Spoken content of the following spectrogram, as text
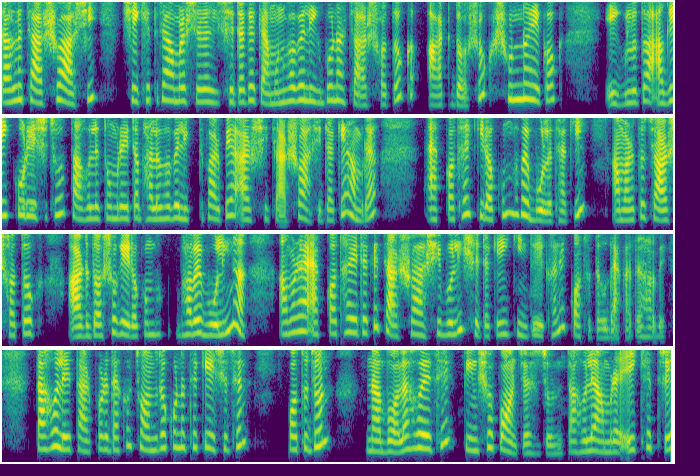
তাহলে চারশো আশি, সেক্ষেত্রে আমরা সেটাকে কেমনভাবে লিখব না? চার শতক, আট দশক, শূন্য একক। এইগুলো তো আগেই করে এসেছ, তাহলে তোমরা এটা ভালোভাবে লিখতে পারবে। আর সেই চারশো আশিটাকে আমরা এক কথায় কীরকমভাবে বলে থাকি? আমরা তো চার শতক, আট দশক এরকমভাবে বলি না। আমরা এক কথায় এটাকে চারশো আশি বলি, সেটাকেই কিন্তু এখানে কথাতেও দেখাতে হবে। তাহলে তারপরে দেখো চন্দ্রকোনা থেকে এসেছেন কতজন? না বলা হয়েছে তিনশো পঞ্চাশ জন। তাহলে আমরা এই ক্ষেত্রে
